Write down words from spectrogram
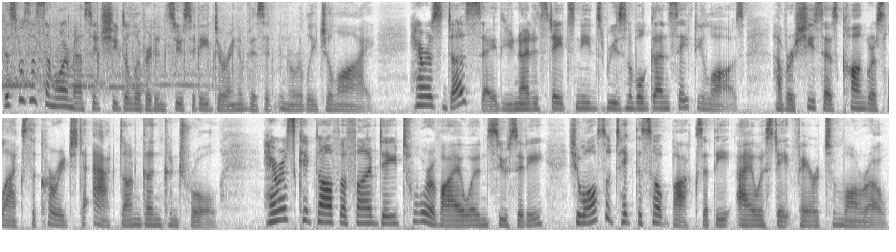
This was a similar message she delivered in Sioux City during a visit in early July. Harris does say the United States needs reasonable gun safety laws. However, she says Congress lacks the courage to act on gun control. Harris kicked off a five day tour of Iowa and Sioux City. She will also take the soapbox at the Iowa State Fair tomorrow.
